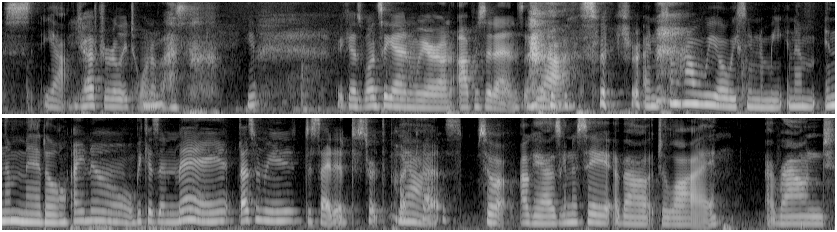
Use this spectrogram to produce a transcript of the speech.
S- Yeah. You have to relate to one of us. Yep. because once again, we are on opposite ends. Yeah. spectrum. And somehow we always seem to meet in a, in the middle. I know because in May, that's when we decided to start the podcast. Yeah. So, okay, I was gonna say about July, around,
